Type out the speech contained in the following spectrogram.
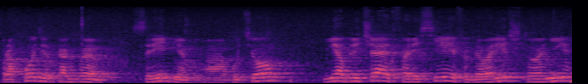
проходит как бы средним э, путем и обличает фарисеев и говорит, что они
